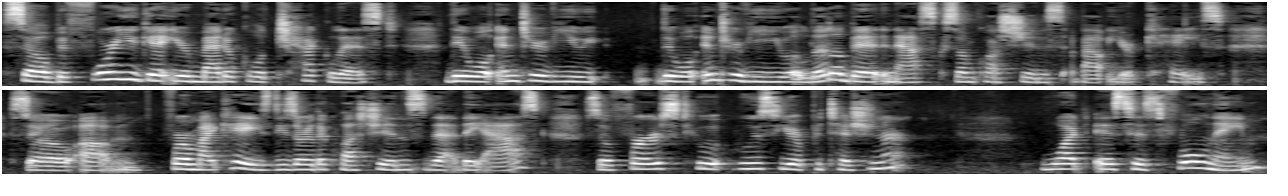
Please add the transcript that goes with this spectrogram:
so before you get your medical checklist, they will interview they will interview you a little bit and ask some questions about your case. So um, for my case, these are the questions that they ask. So first, who, who's your petitioner? What is his full name?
